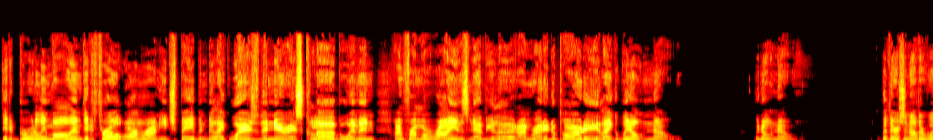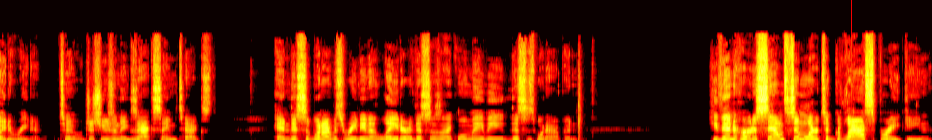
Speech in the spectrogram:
Did it brutally maul them? Did it throw arm around each babe and be like, where's the nearest club, women? I'm from Orion's Nebula and I'm ready to party. Like, we don't know. We don't know. But there's another way to read it, too, just using the exact same text and this is when I was reading it later, this is like, well, maybe this is what happened. He then heard a sound similar to glass breaking.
